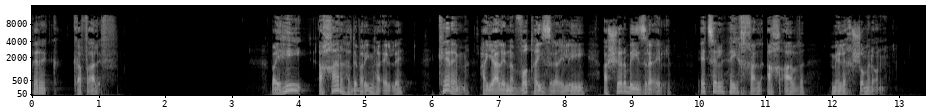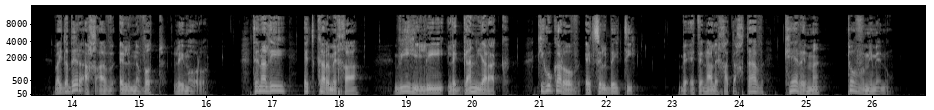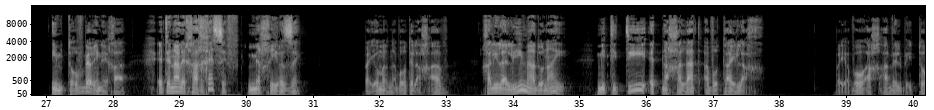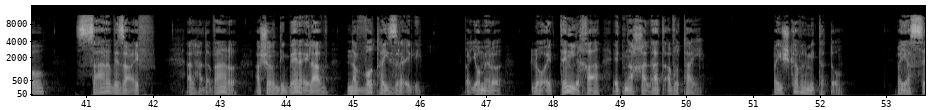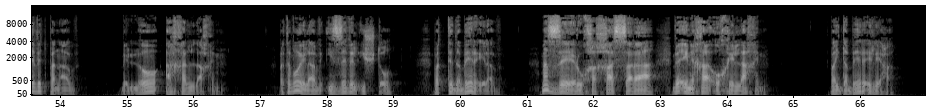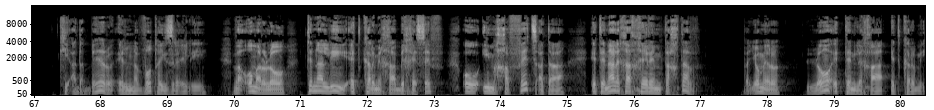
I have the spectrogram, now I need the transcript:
פרק כ"א ויהי אחר הדברים האלה, כרם היה לנבות היזרעאלי אשר ביזרעאל, אצל היכל אחאב, מלך שומרון. וידבר אחאב אל נבות לאמור, תנה לי את כרמך, ויהי לי לגן ירק, כי הוא קרוב אצל ביתי, ואתנה לך תחתיו כרם טוב ממנו. אם טוב בעיניך, אתנה לך כסף מחיר זה. ויאמר נבות אל אחאב, חלילה לי מאדוני, מיתיתי את נחלת אבותי לך. ויבוא אחאב אל ביתו, שר וזעף, על הדבר אשר דיבר אליו נבות היזרעאלי. ויאמר, לא אתן לך את נחלת אבותי. וישכב על מיטתו, ויסב את פניו, ולא אכל לחם. ותבוא אליו איזבל אשתו, ותדבר אליו, מה זה רוחך שרה, ועינך אוכל לחם? וידבר אליה, כי אדבר אל נבות היזרעאלי, ואומר לו, תנה לי את כרמך בכסף, או אם חפץ אתה, אתנה לך חרם תחתיו. ויאמר, לא אתן לך את כרמי.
